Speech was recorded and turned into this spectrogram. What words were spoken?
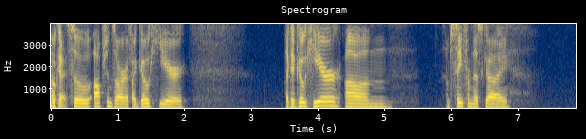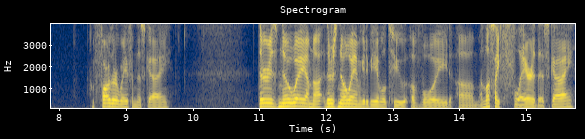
okay, so options are if I go here, I could go here. Um, I'm safe from this guy. I'm farther away from this guy. There is no way I'm not. There's no way I'm going to be able to avoid um, unless I flare this guy.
